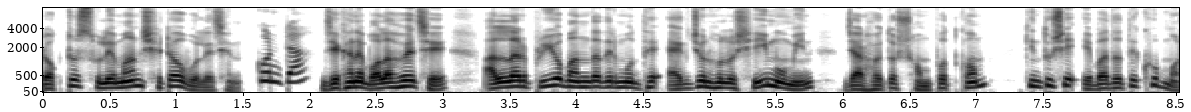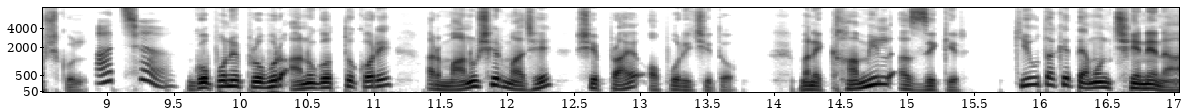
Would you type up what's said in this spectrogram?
ডক্টর সুলেমান সেটাও বলেছেন। কোনটা? যেখানে বলা হয়েছে আল্লাহর প্রিয় বান্দাদের মধ্যে একজন হলো সেই মুমিন যার হয়তো সম্পদ কম কিন্তু সে এবাদতে খুব মশকুল আচ্ছা। গোপনে প্রভুর আনুগত্য করে আর মানুষের মাঝে সে প্রায় অপরিচিত। মানে খামিল আজ্জিকির কেউ তাকে তেমন চেনে না।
